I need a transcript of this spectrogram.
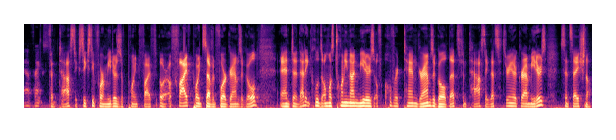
yeah, thanks. Fantastic. 64 meters of 0.5 or of 5.74 grams of gold. And uh, that includes almost 29 meters of over 10 grams of gold. That's fantastic. That's 300 gram meters. Sensational.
